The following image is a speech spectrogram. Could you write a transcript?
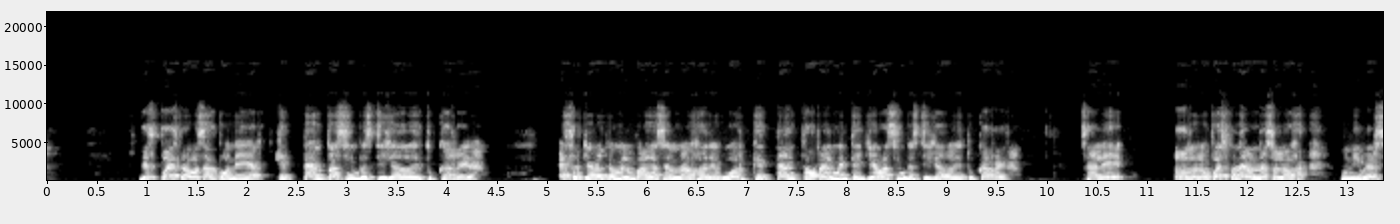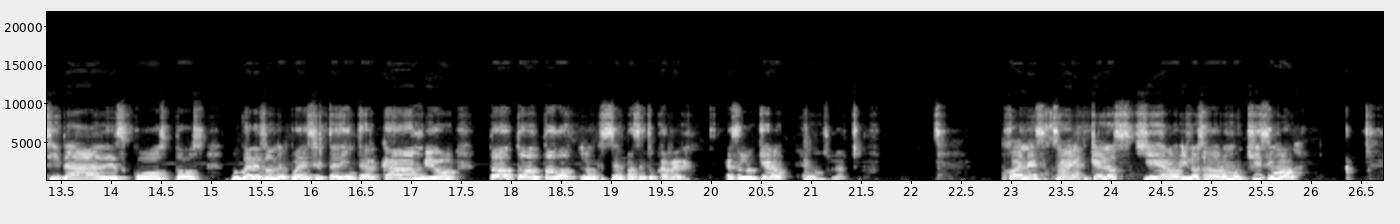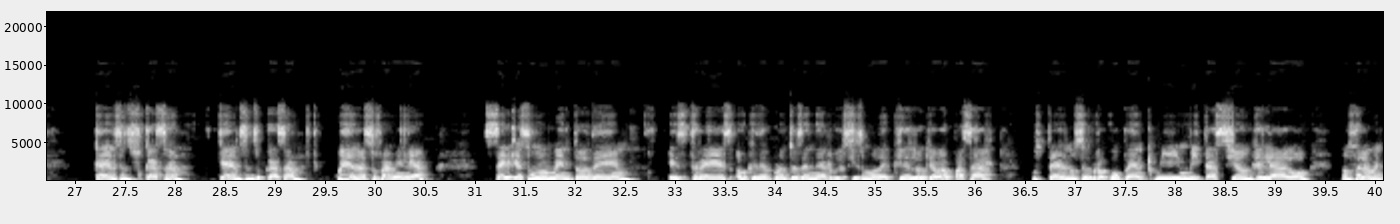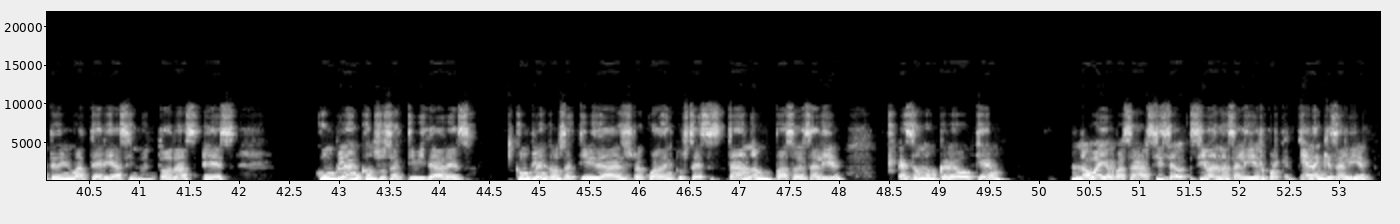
Después me vas a poner qué tanto has investigado de tu carrera. Eso quiero que me lo hagas en una hoja de Word. ¿Qué tanto realmente llevas investigado de tu carrera? ¿Sale? Todo. Lo puedes poner en una sola hoja. Universidades, costos, lugares donde puedes irte de intercambio, todo, todo, todo lo que sepas de tu carrera. Eso lo quiero en un solo archivo. Jóvenes, saben que los quiero y los adoro muchísimo. Quédense en su casa, quédense en su casa, cuiden a su familia. Sé que es un momento de estrés o que de pronto es de nerviosismo de qué es lo que va a pasar, ustedes no se preocupen. Mi invitación que le hago, no solamente en mi materia, sino en todas, es cumplan con sus actividades, cumplan con sus actividades, recuerden que ustedes están a un paso de salir. Eso no creo que no vaya a pasar. Sí, sí van a salir porque tienen que salir,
